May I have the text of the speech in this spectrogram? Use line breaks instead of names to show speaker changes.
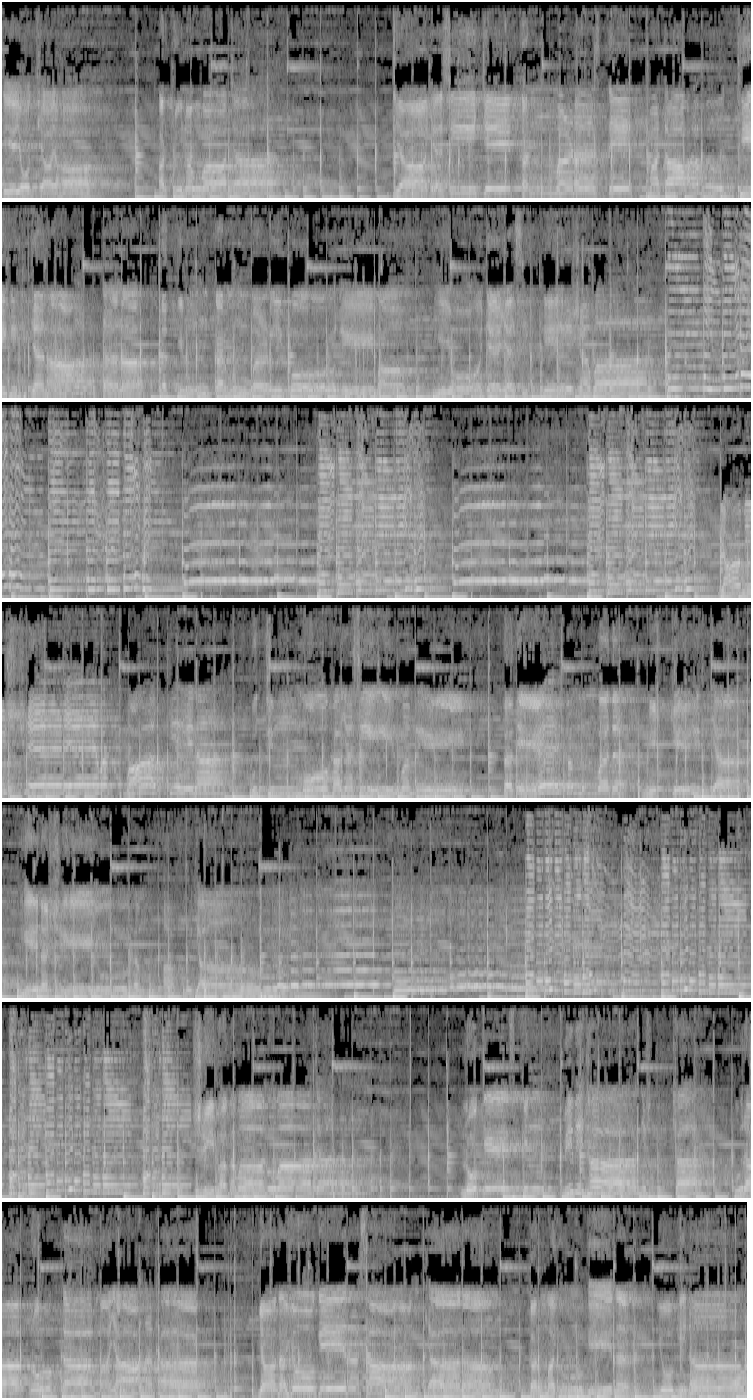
तृतीयोऽध्यायः। अर्जुन उवाच ध्यायसि चेत् कर्मणस्ते मता बुद्धिः जनार्दन तत्किम् कर्मणि भोजे तदेकं वद निश्चित्य येन श्रेयोऽहम् ज्ञानयोगेन साङ्ख्यानाम् कर्मयोगेन योगिनाम्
